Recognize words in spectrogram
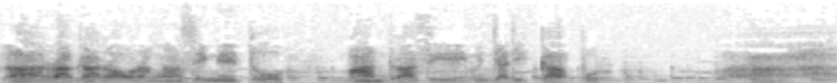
Gara-gara orang asing itu, Mandrasi menjadi kapur. Ah,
